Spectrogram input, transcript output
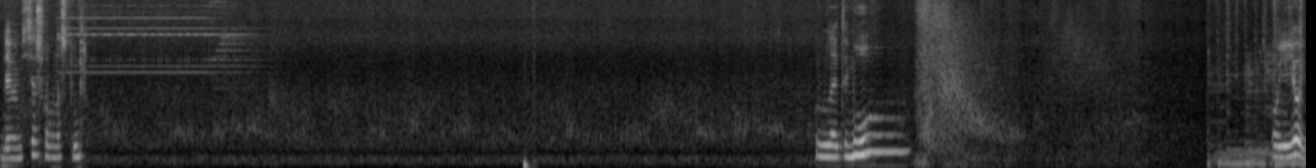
Дивимося, що в нас тут. Летимо. Ой-ой-ой.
